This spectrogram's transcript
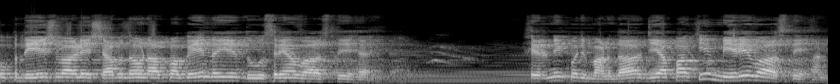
ਉਪਦੇਸ਼ ਵਾਲੇ ਸ਼ਬਦ ਆਉਣ, ਆਪਾਂ ਕਹੇ, ਨਹੀਂ, ਇਹ ਦੂਸਰਿਆਂ ਵਾਸਤੇ ਹੈ। ਫਿਰ ਨਹੀਂ ਕੁਝ ਬਣਦਾ। ਜੇ ਆਪਾਂ ਕਿ ਮੇਰੇ ਵਾਸਤੇ ਹਨ।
